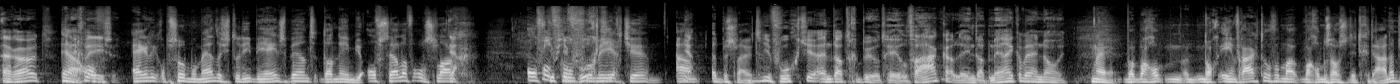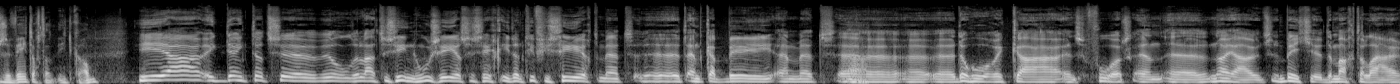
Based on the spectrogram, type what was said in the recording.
eruit, Ja, eigenlijk op zo'n moment, als je het er niet mee eens bent, dan neem je of zelf ontslag, Ja. Of je Of je voegt conformeert je aan Ja. het besluit. Je voegt je, en dat gebeurt heel vaak. Alleen dat merken wij nooit. Nee, maar waarom, nog één vraag erover, maar waarom zou ze dit gedaan hebben? Ze weet toch dat het niet kan? Ja, ik denk dat ze wil laten zien hoezeer ze zich identificeert met eh, het MKB en met eh, eh, de horeca enzovoort. En nou ja, het is een beetje de machtelaar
